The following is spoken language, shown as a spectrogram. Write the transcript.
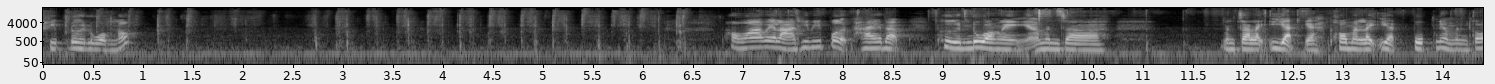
คลิปโดยรวมเนาะ เพราะว่าเวลาที่พี่เปิดไพ่แบบพื้นดวงอะไรอย่างเงี้ย มันจะมันจะละเอียดไง พอมันละเอียดปุ๊บเนี่ยมันก็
